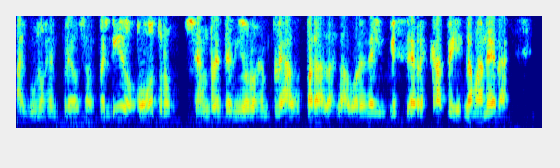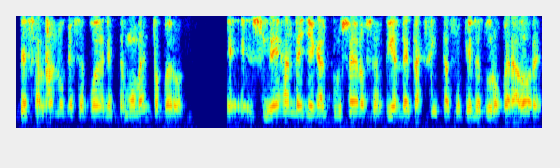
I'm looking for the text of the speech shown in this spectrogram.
algunos empleos se han perdido, otros se han retenido los empleados para las labores de limpieza y de rescate y es la manera de salvar lo que se puede en este momento, pero eh, si dejan de llegar al crucero, se pierde taxistas, se pierde tour operadores,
